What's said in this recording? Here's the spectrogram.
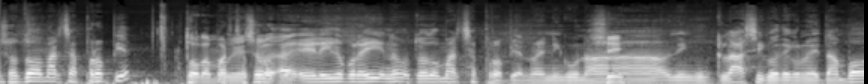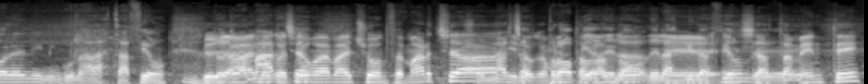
¿Son todas marchas propias? Todas marchas propias. He leído por ahí, ¿no? Todas marchas propias, no hay ninguna ningún clásico de con tambores ni ninguna adaptación. Yo ya lo que tengo además hecho 11 marchas, Son marchas y lo propias de, la, de la eh, aspiración. exactamente.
